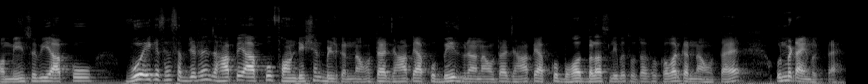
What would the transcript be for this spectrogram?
और मेन्स में भी आपको, वो एक ऐसा सब्जेक्ट है जहाँ पे आपको फाउंडेशन बिल्ड करना होता है, जहाँ पे आपको बेस बनाना होता है, जहाँ पे आपको बहुत बड़ा सिलेबस होता है, उसको कवर करना होता है, उनमें टाइम लगता है।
